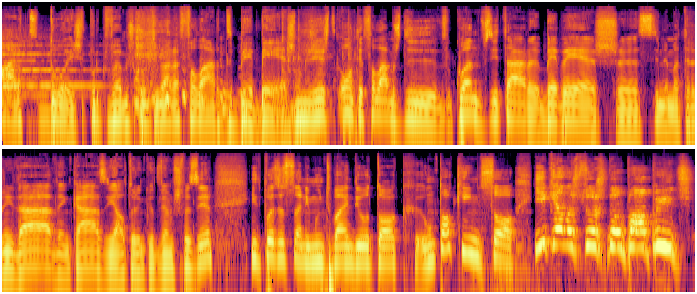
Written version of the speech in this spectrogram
Parte 2, porque vamos continuar a falar de bebés. Este- ontem falámos de quando visitar bebés, eh, se na maternidade, em casa e a altura em que o devemos fazer. E depois a Susana muito bem deu o toque, um toquinho só. E aquelas pessoas que dão palpites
